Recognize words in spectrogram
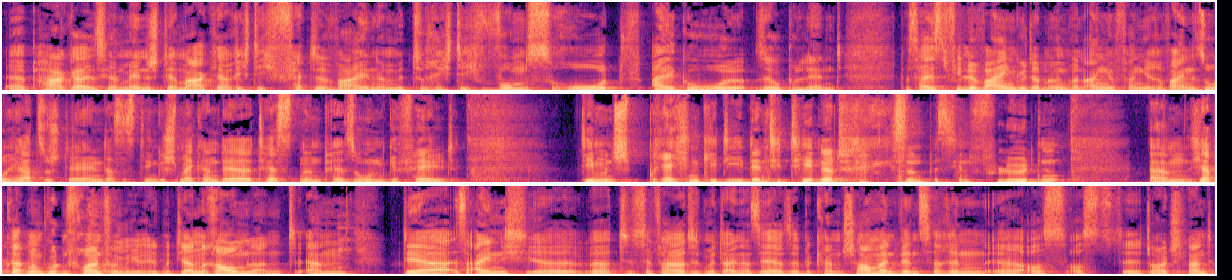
Äh, Parker ist ja ein Mensch, der mag ja richtig fette Weine mit richtig Wumms, Rot, Alkohol, sehr opulent. Das heißt, viele Weingüter haben irgendwann angefangen, ihre Weine so herzustellen, dass es den Geschmäckern der testenden Person gefällt. Dementsprechend geht die Identität natürlich so ein bisschen flöten. Ähm, ich habe gerade mit einem guten Freund von mir geredet, mit Jan Raumland. Ähm, der ist eigentlich, äh, ist verheiratet mit einer sehr, sehr bekannten Schaumweinwinzerin äh, aus, aus äh, Deutschland.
